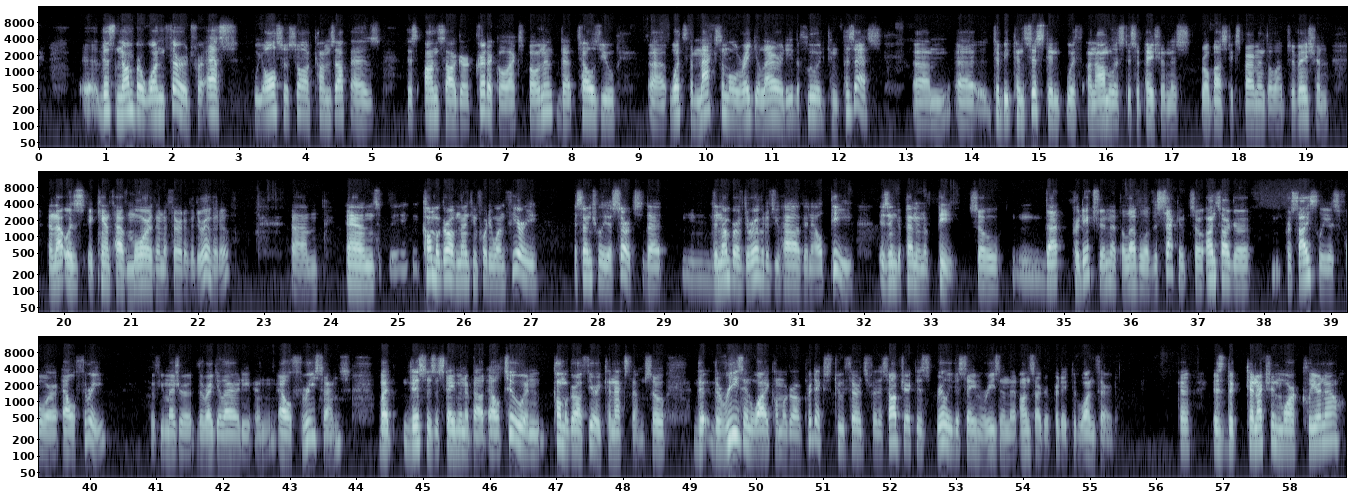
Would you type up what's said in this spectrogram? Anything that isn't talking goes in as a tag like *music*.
uh, this number one third for S, we also saw comes up as this Onsager critical exponent that tells you uh, what's the maximal regularity the fluid can possess um, uh, to be consistent with anomalous dissipation, this robust experimental observation and that was it can't have more than a third of a derivative. Um, and Kolmogorov 1941 theory essentially asserts that the number of derivatives you have in LP is independent of P. So that prediction at the level of the second, so Onsager precisely is for L3, if you measure the regularity in L3 sense, but this is a statement about L2 and Kolmogorov theory connects them. So the, the reason why Kolmogorov predicts two thirds for this object is really the same reason that Onsager predicted one third. Okay, is the connection more clear now?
